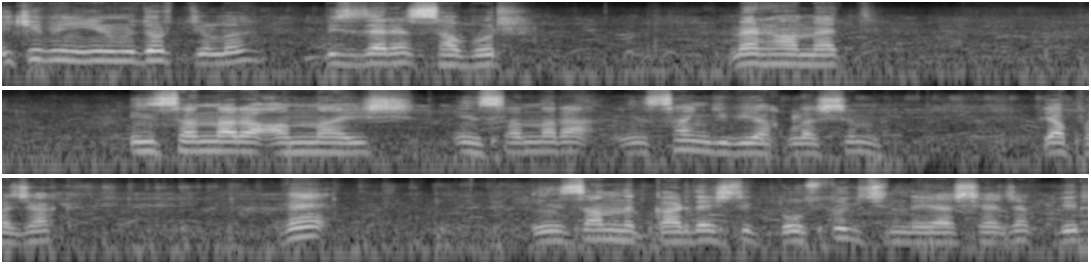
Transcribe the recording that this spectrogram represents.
2024 yılı bizlere sabır, merhamet, insanlara anlayış, insanlara insan gibi yaklaşım yapacak ve insanlık, kardeşlik, dostluk içinde yaşayacak bir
